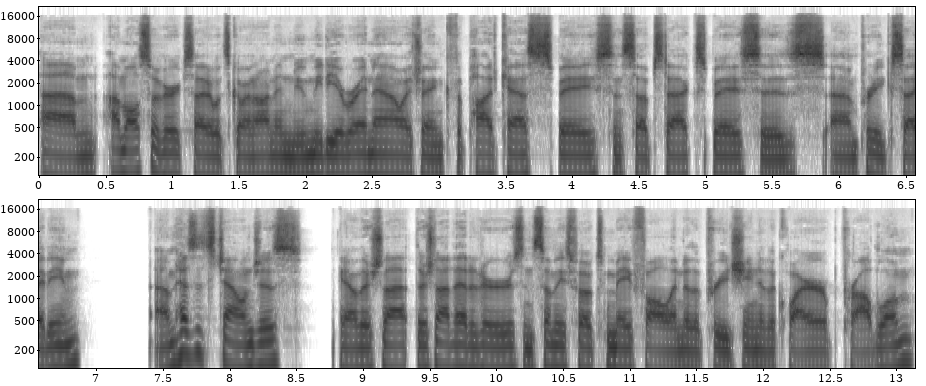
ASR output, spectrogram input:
Um, I'm also very excited what's going on in new media right now. I think the podcast space and Substack space is um, pretty exciting. Um, has its challenges. You know, there's not there's not editors, and some of these folks may fall into the preaching to the choir problem.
